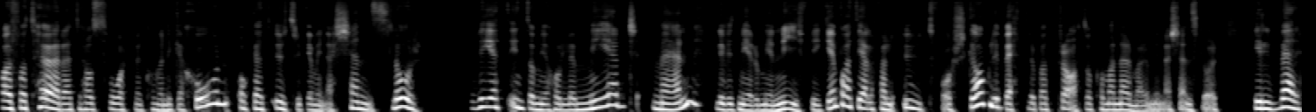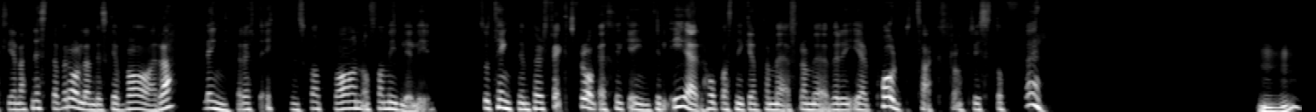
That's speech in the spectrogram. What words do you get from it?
Har fått höra att jag har svårt med kommunikation och att uttrycka mina känslor. Vet inte om jag håller med, men blivit mer och mer nyfiken på att i alla fall utforska och bli bättre på att prata och komma närmare mina känslor. Vill verkligen att nästa förhållande ska vara längtar efter äktenskap, barn och familjeliv. Så tänkte en perfekt fråga att skicka in till er. Hoppas ni kan ta med framöver i er podd. Tack från Kristoffer. Mm.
